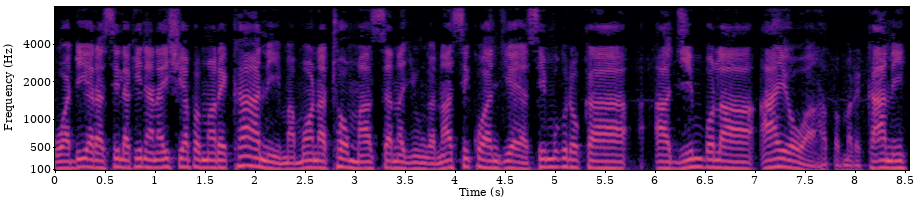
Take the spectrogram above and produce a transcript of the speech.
wa DRC lakini anaishi hapa Marekani. Mamona Thomas anajiunga nasi kwa njia ya simu kutoka jimbo la Iowa hapa Marekani.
